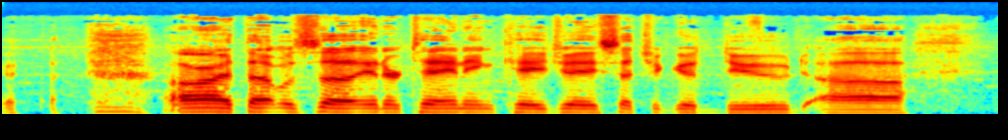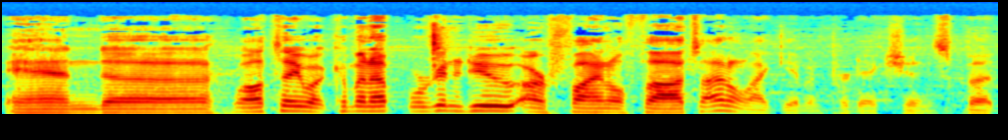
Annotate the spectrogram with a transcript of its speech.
All right, that was uh, entertaining. KJ, such a good dude. Uh, and uh, well, I'll tell you what. Coming up, we're going to do our final thoughts. I don't like giving predictions, but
